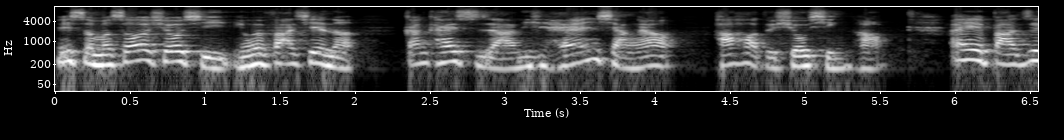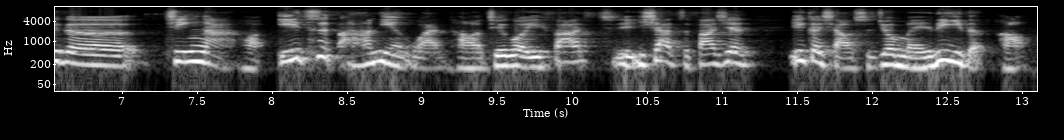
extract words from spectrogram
你什么时候休息，你会发现呢，刚开始啊，你很想要。好好的修行哈，哎，把这个经啊哈一次把它念完哈，结果一发一下子发现一个小时就没力了哈，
